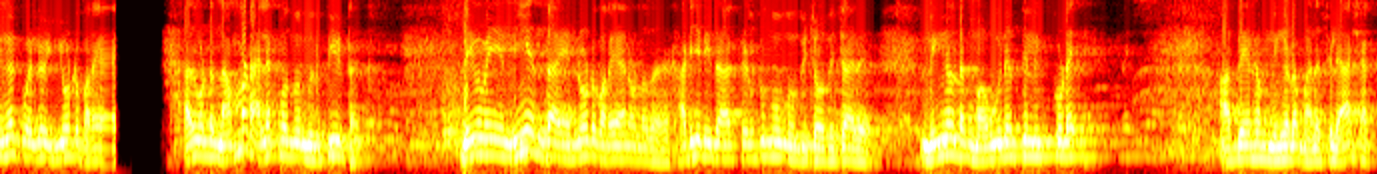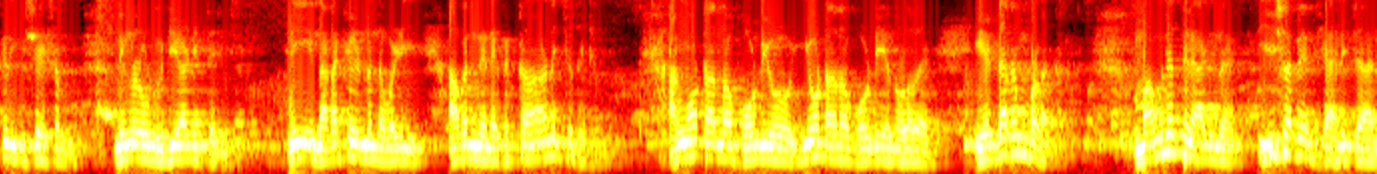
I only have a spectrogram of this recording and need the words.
നിങ്ങൾക്ക് വല്ലതും ഇങ്ങോട്ട് പറയാൻ. അതുകൊണ്ട് നമ്മുടെ അലപ്പൊന്ന് നിർത്തിയിട്ട് ദൈവമേ നീ എന്താ എന്നോട് പറയാനുള്ളത്? അടിയൻ ഇതാ കേൾക്കുന്നു എന്നൊന്ന് ചോദിച്ചാൽ നിങ്ങളുടെ മൗനത്തിൽ കൂടെ അദ്ദേഹം നിങ്ങളുടെ മനസ്സിൽ ആ ശക്തി വിശേഷം നിങ്ങളോട് ഉരിയാടി തരും നീ നടക്കേണ്ടുന്ന വഴി അവൻ നിനക്ക് കാണിച്ചു തരും. അങ്ങോട്ടാണോ പോണ്ടിയോ ഇങ്ങോട്ടാണോ പോണ്ടി എന്നുള്ളത് ഇടറുമ്പോൾ മൗനത്തിലാഴ്ന്ന് ഈശ്വരനെ ധ്യാനിച്ചാൽ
